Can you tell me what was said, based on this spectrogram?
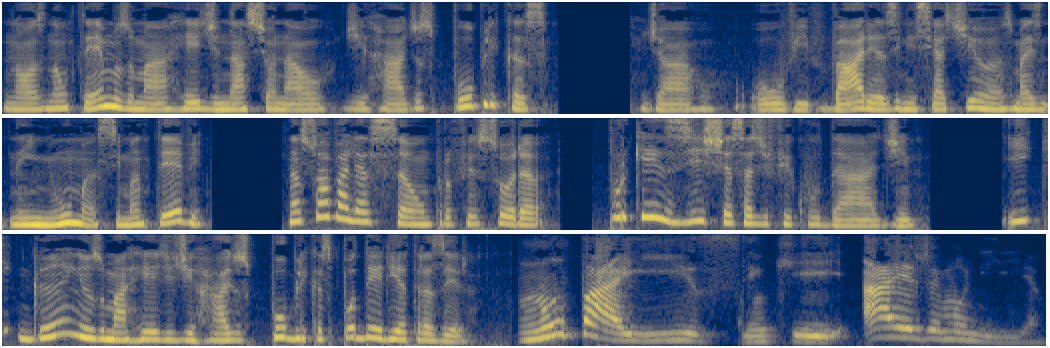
nós não temos uma rede nacional de rádios públicas. Já houve várias iniciativas, mas nenhuma se manteve. Na sua avaliação, professora, por que existe essa dificuldade? E que ganhos uma rede de rádios públicas poderia trazer? Num país em que a hegemonia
